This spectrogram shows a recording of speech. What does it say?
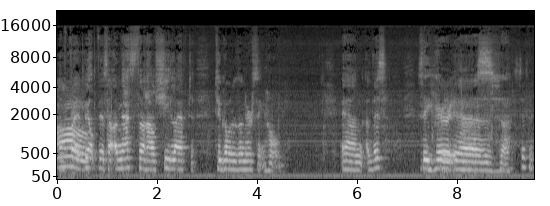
Oh. built this house, and that's the house she left to go to the nursing home. And this, see, here is, Uh, This doesn't.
